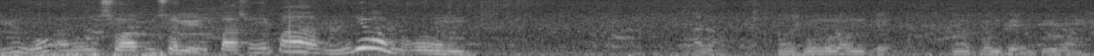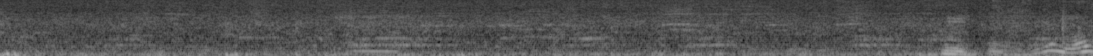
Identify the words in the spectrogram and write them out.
Yun, oh, ano yung swap yung swap yung pasok niya pa. Yun, oh. Hmm. Ano? Angat mo muna unti. Angat mo unti, unti lang. Hmm. Yun, oh.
